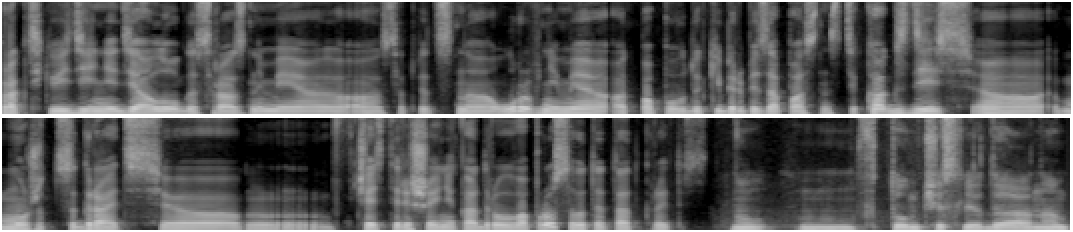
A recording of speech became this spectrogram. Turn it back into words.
практики ведения диалога с разными, соответственно, уровнями по поводу кибербезопасности. Как здесь э, может сыграть э, в части решения кадрового вопроса вот эта открытость? Ну, в том числе, да, она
